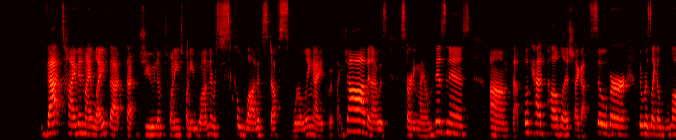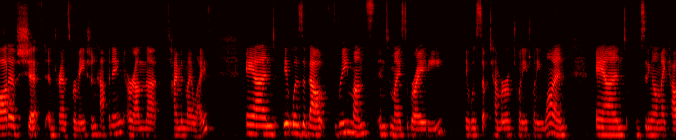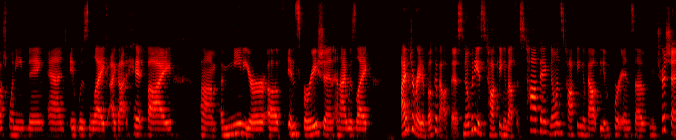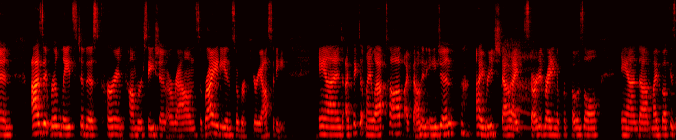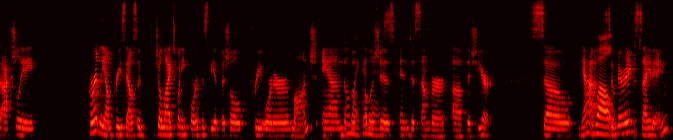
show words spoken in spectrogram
that time in my life, that that June of 2021, there was just like a lot of stuff swirling. I had quit my job and I was starting my own business. Um, that book had published. I got sober. There was like a lot of shift and transformation happening around that time in my life. And it was about three months into my sobriety. It was September of 2021. And I'm sitting on my couch one evening, and it was like I got hit by um, a meteor of inspiration. And I was like, I have to write a book about this. Nobody is talking about this topic. No one's talking about the importance of nutrition as it relates to this current conversation around sobriety and sober curiosity. And I picked up my laptop. I found an agent. I reached out. I started writing a proposal. And uh, my book is actually currently on pre-sale. So July 24th is the official pre-order launch, and the Oh book publishes in December of this year. So yeah, so very exciting.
